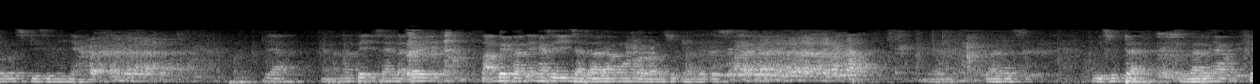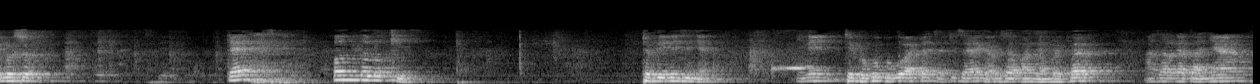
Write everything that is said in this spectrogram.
lulus di sininya. ya, karena nanti saya tidak tahu takbir nanti ngasih ijazah kamu kalau sudah lulus. Ya, harus wisuda, sebenarnya filosof. Oke, ontologi. Definisinya. Ini di buku-buku ada, jadi saya nggak usah panjang lebar. Asal katanya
